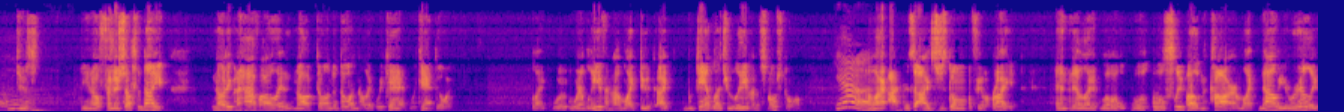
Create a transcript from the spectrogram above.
Oh. Just you know, finish up the night." Not even a half hour later, knocked on the door, and they're like, "We can't, we can't do it. Like, we're, we're leaving." I'm like, "Dude, I we can't let you leave in a snowstorm." Yeah. I'm like, I just, I just don't feel right. And they're like, well, we'll, we'll sleep out in the car. I'm like, now you're really.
